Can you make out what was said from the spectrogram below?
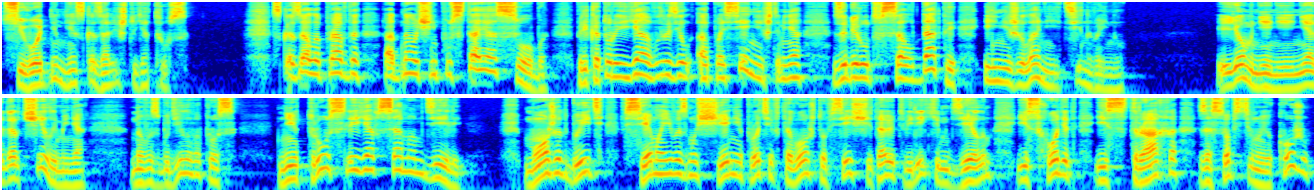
Сегодня мне сказали, что я трус. Сказала, правда, одна очень пустая особа, при которой я выразил опасение, что меня заберут в солдаты и нежелание идти на войну. Ее мнение не огорчило меня, но возбудило вопрос, не трус ли я в самом деле? Может быть, все мои возмущения против того, что все считают великим делом, исходят из страха за собственную кожу?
